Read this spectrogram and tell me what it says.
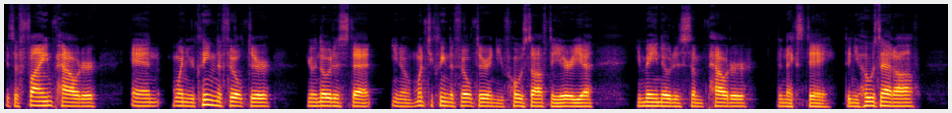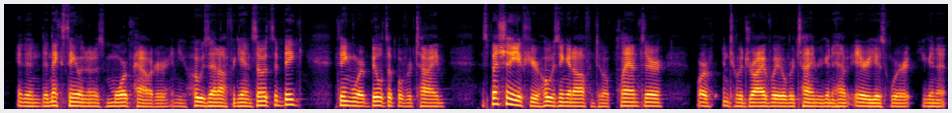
it's a fine powder. And when you're cleaning the filter, you'll notice that you know, once you clean the filter and you've hosed off the area, you may notice some powder the next day. Then you hose that off, and then the next day you'll notice more powder, and you hose that off again. So it's a big thing where it builds up over time, especially if you're hosing it off into a planter or into a driveway over time. You're going to have areas where you're going to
